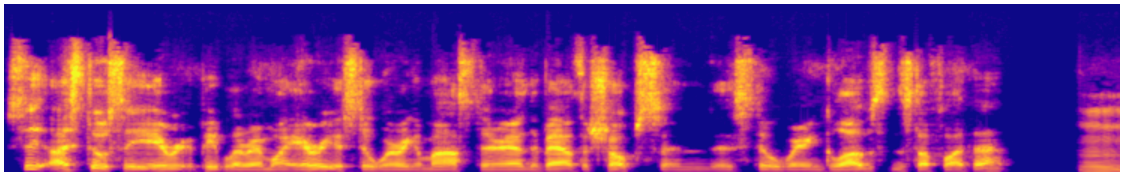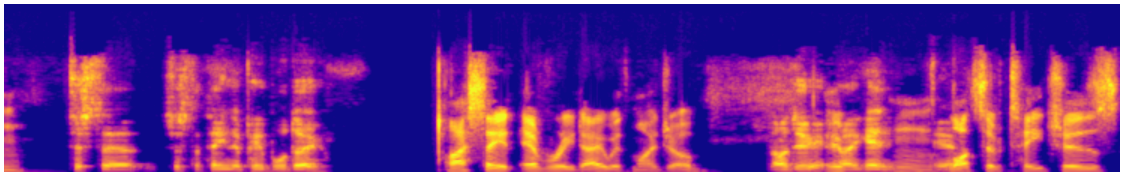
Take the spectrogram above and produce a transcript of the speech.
see, I still see area, people around my area still wearing a mask. They're out and about the shops and they're still wearing gloves and stuff like that. Mm. Just a just a thing that people do. I see it every day with my job. I do Ev- again. Mm, yeah. Lots of teachers,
